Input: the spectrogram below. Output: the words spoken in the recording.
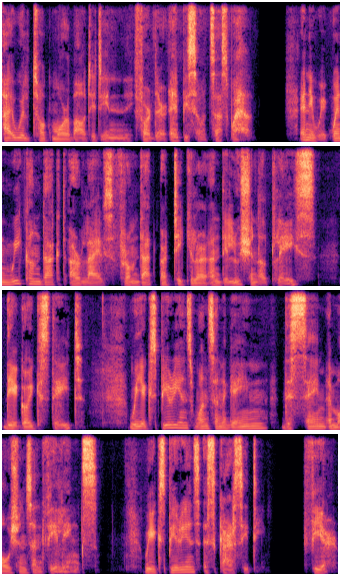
I will talk more about it in further episodes as well. Anyway, when we conduct our lives from that particular and delusional place, the egoic state, we experience once and again the same emotions and feelings. We experience scarcity, fear,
